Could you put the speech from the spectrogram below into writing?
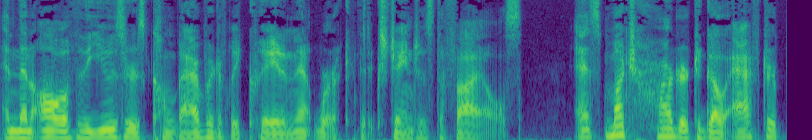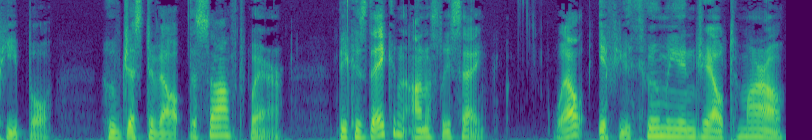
and then all of the users collaboratively create a network that exchanges the files. And it's much harder to go after people who've just developed the software because they can honestly say, well, if you threw me in jail tomorrow,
